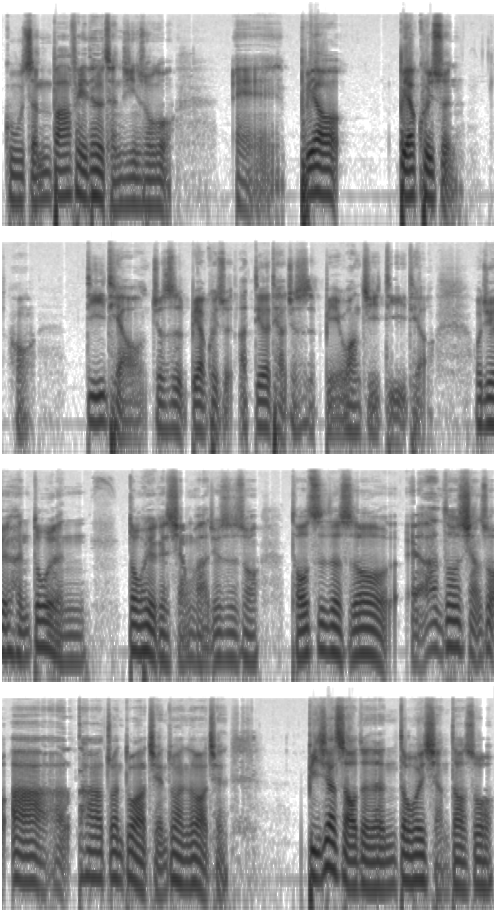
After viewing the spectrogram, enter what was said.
股神巴菲特曾经说过：“诶、不要不要亏损。”哦，第一条就是不要亏损啊，第二条就是别忘记第一条。我觉得很多人都会有个想法，就是说投资的时候，哎、啊，都想说啊，他赚多少钱，赚多少钱。比较少的人都会想到说，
